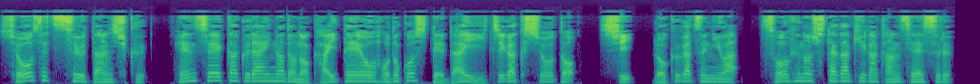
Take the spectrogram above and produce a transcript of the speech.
小説数短縮、編成拡大などの改定を施して第一楽章とし、6月には送付の下書きが完成する。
